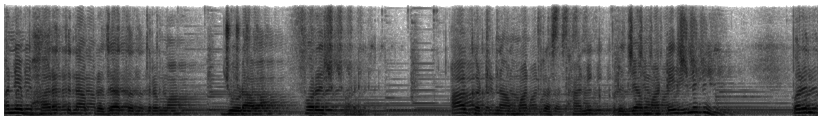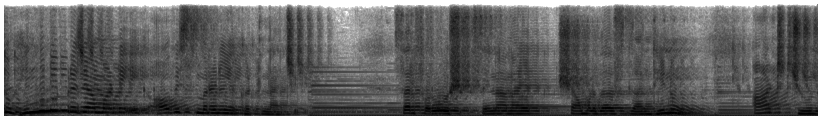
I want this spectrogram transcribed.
અને ભારતના પ્રજાતંત્રમાં જોડાવા ફરજ પાડી. આ ઘટના માત્ર સ્થાનિક પ્રજા માટે જ નહીં, પરંતુ હિન્દની પ્રજા માટે એક અવિસ્મરણીય ઘટના છે. સરફરોશ સેનાનાયક શ્યામળદાસ ગાંધીનું આઠ જૂન,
